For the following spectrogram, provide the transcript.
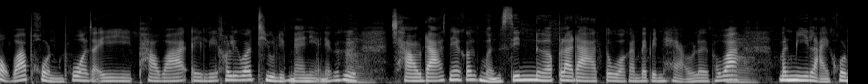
บอกว่าผลพวงจากไอ้ภาวะไอ้เรียกเขาเรียกว่าทิวลิปแมเนียเนี่ยก็คืออชาวดัสเนี่ยก็เหมือนสิ้นเนื้อประดาตัวกันไปเป็นแถวเลย เพราะว่าอ่มันมีหลายคน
